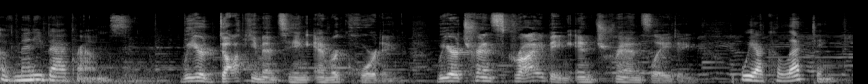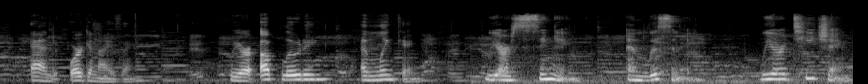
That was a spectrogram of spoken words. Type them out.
of many backgrounds. We are documenting and recording. We are transcribing and translating. We are collecting and organizing. We are uploading and linking. We are singing and listening. We are teaching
